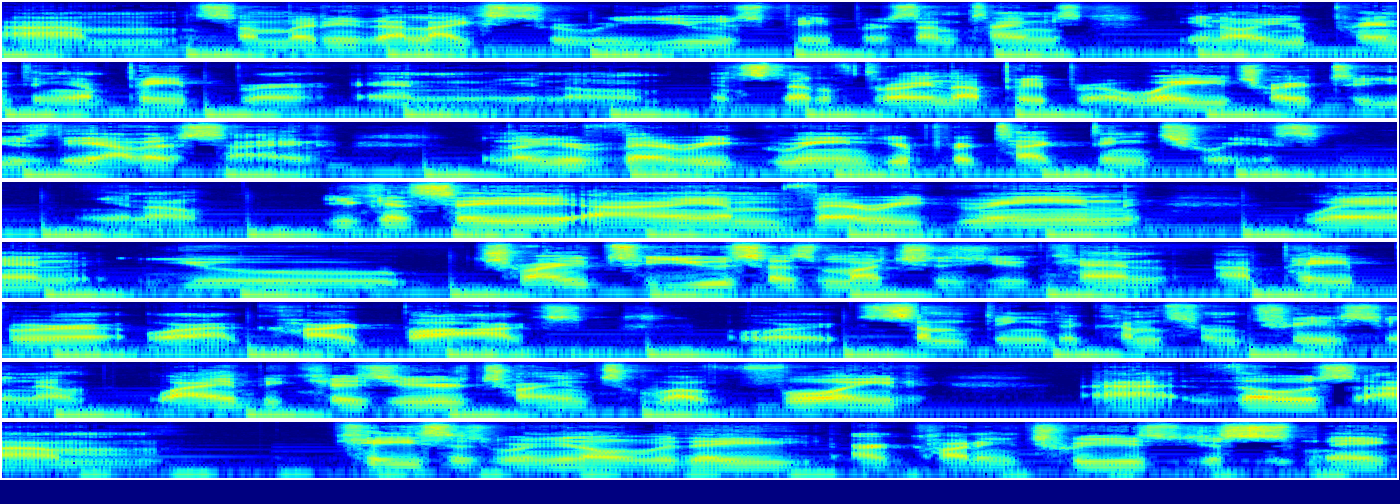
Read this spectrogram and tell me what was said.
Um, somebody that likes to reuse paper. Sometimes, you know, you're printing a paper and, you know, instead of throwing that paper away, you try to use the other side. You know, you're very green, you're protecting trees, you know. You can say, I am very green when you try to use as much as you can a paper or a card box or something that comes from trees, you know? Why? Because you're trying to avoid uh, those um, cases where, you know, where they are cutting trees just to make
